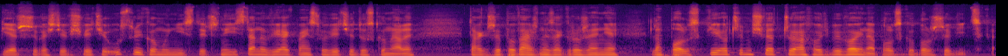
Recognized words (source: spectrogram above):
pierwszy właściwie w świecie ustrój komunistyczny i stanowiła, jak Państwo wiecie doskonale, także poważne zagrożenie dla Polski, o czym świadczyła choćby wojna polsko-bolszewicka.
